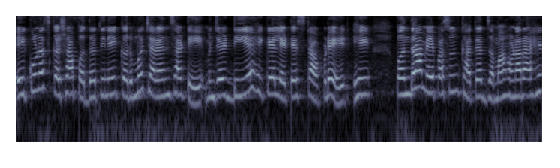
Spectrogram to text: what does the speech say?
एकूणच कशा पद्धतीने कर्मचाऱ्यांसाठी म्हणजे डी ए हे काही लेटेस्ट अपडेट हे पंधरा मेपासून खात्यात जमा होणार आहे.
